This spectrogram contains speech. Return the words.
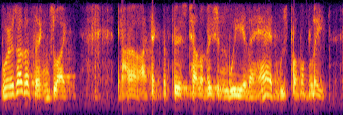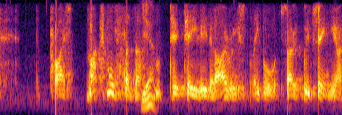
Whereas other things like, you know, I think the first television we ever had was probably priced much more than the yeah. t- TV that I recently bought. So we've seen, you know,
